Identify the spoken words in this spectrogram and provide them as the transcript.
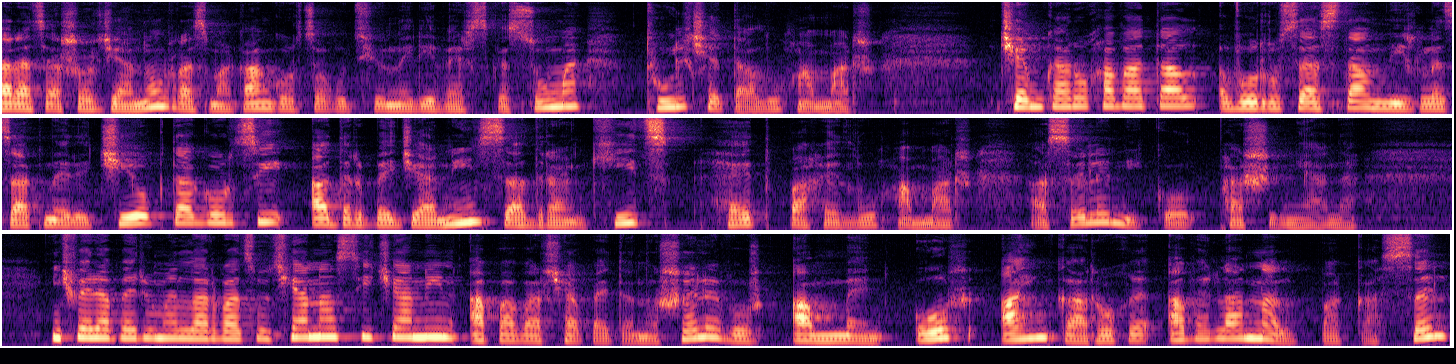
տարածաշրջանում ռազմական գործողությունների վերսկսումը թույլ չտալու համար։ Չեմ կարող հավատալ, որ Ռուսաստանն իր լծակները չի օգտագործի Ադրբեջանին սադրանքից հետ պահելու համար, ասել է Նիկոլ Փաշինյանը։ Ինչ վերաբերում է լարվածության աստիճանին, ապա վարչապետը նշել է, որ ամեն օր այն կարող է ավելանալ, պակասել,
